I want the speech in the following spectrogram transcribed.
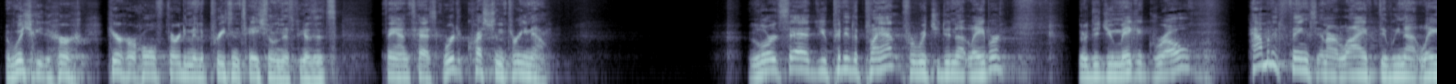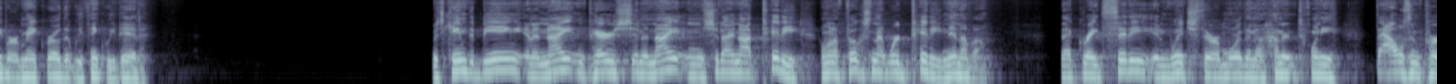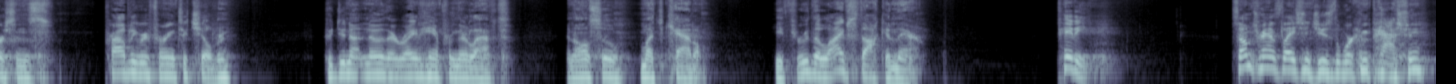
I wish you could hear, hear her whole 30 minute presentation on this because it's fantastic. We're to question three now. The Lord said, You pity the plant for which you do not labor, nor did you make it grow. How many things in our life did we not labor or make grow that we think we did? Which came to being in a night and perished in a night, and should I not pity? I want to focus on that word pity, Nineveh, that great city in which there are more than 120,000 persons probably referring to children who do not know their right hand from their left, and also much cattle. He threw the livestock in there. Pity. Some translations use the word compassion.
